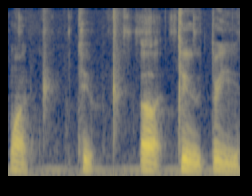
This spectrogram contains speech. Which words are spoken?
One, two, uh, two, three.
